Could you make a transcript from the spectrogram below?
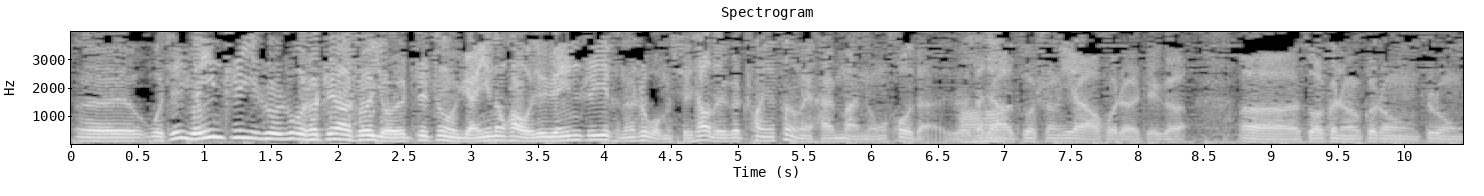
呃，我觉得原因之一，如果如果说真要说有这这种原因的话，我觉得原因之一可能是我们学校的一个创业氛围还蛮浓厚的，就是大家做生意啊，或者这个呃做各种各种这种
